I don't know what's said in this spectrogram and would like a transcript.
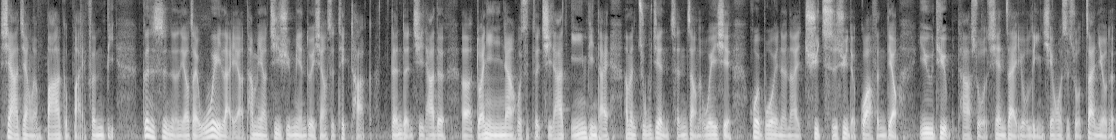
下降了八个百分比。更是呢，要在未来啊，他们要继续面对像是 TikTok 等等其他的呃短影音啊，或是的其他影音平台，他们逐渐成长的威胁，会不会呢来去持续的瓜分掉 YouTube 它所现在有领先或是所占有的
